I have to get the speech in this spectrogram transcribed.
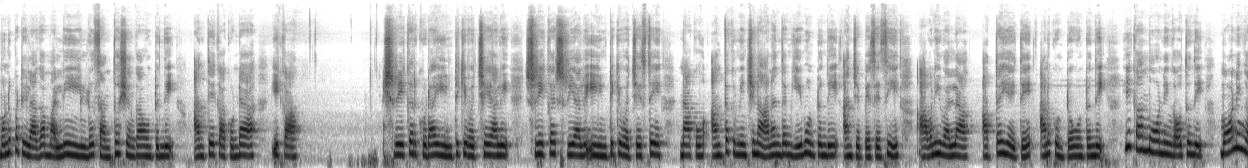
మునుపటిలాగా మళ్ళీ ఈ ఇల్లు సంతోషంగా ఉంటుంది. అంతేకాకుండా ఇక శ్రీకర్ కూడా ఈ ఇంటికి వచ్చేయాలి. శ్రీకర్ శ్రీయాలు ఈ ఇంటికి వచ్చేస్తే నాకు అంతకు మించిన ఆనందం ఏముంటుంది అని చెప్పేసేసి అవని వల్ల అత్తయ్య అయితే అనుకుంటూ ఉంటుంది. ఇక మార్నింగ్ అవుతుంది. మార్నింగ్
